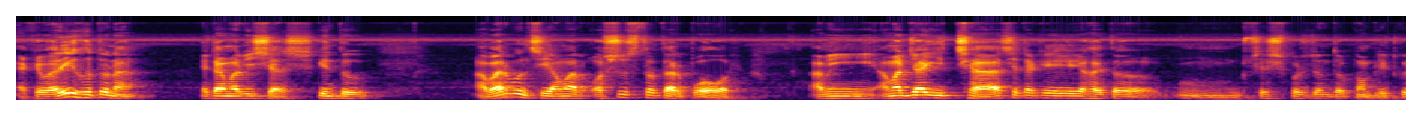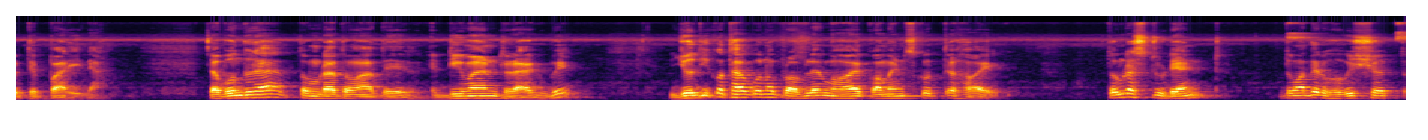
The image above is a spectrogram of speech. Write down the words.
একেবারেই হতো না, এটা আমার বিশ্বাস। কিন্তু আবার বলছি, আমার অসুস্থতার পর আমি, আমার যা ইচ্ছা, সেটাকে হয়তো শেষ পর্যন্ত কমপ্লিট করতে পারি না। তা বন্ধুরা, তোমরা তোমাদের ডিমান্ড রাখবে। যদি কোথাও কোনো প্রবলেম হয় কমেন্টস করতে হয়, তোমরা স্টুডেন্ট তোমাদের ভবিষ্যৎ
